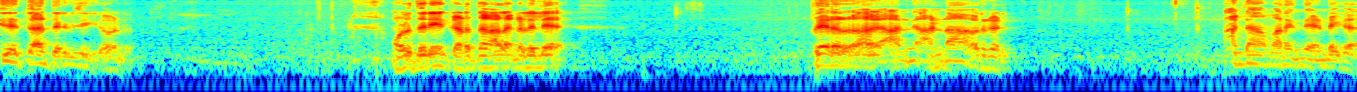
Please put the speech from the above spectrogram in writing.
இதைத்தான் தெரிவிக்க வேண்டும். உங்களுக்கு தெரியும் கடந்த காலங்களிலே பேரர் அண்ணா அண்ணா அவர்கள் அண்ணா மறைந்த இன்றைக்கு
